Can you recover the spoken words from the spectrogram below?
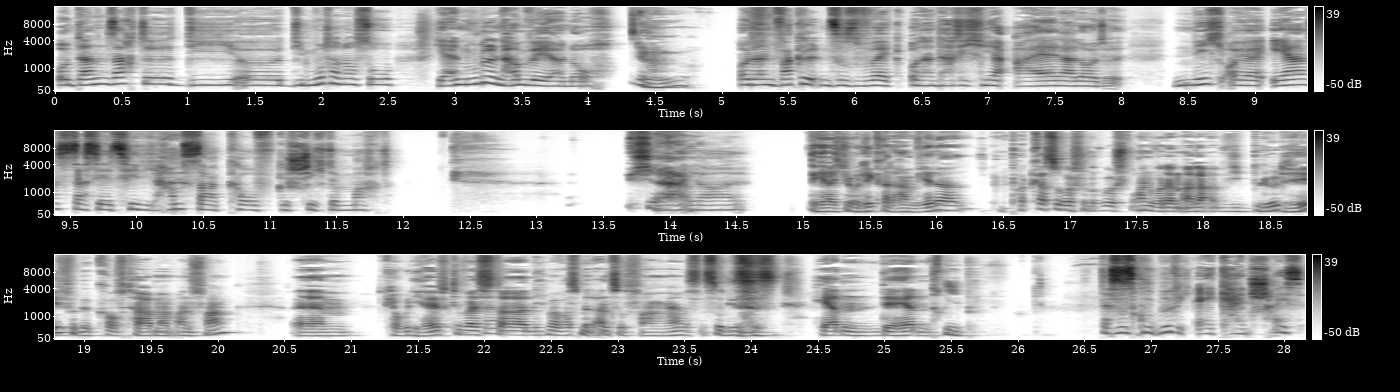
Und dann sagte die, äh, die Mutter noch so, ja, Nudeln haben wir ja noch. Ja. Und dann wackelten sie so weg. Und dann dachte ich mir, alter Leute, nicht euer Ernst, dass ihr jetzt hier die Hamsterkaufgeschichte macht. Ja, ja. Ja, ich überlege gerade, haben wir da im Podcast sogar schon drüber gesprochen, wo dann alle wie blöd Hilfe gekauft haben am Anfang? Ähm, ich glaube, die Hälfte weiß ja. da nicht mal was mit anzufangen. Ne? Das ist so dieses Herden, der Herdentrieb. Das ist gut möglich. Ey, kein Scheiß.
